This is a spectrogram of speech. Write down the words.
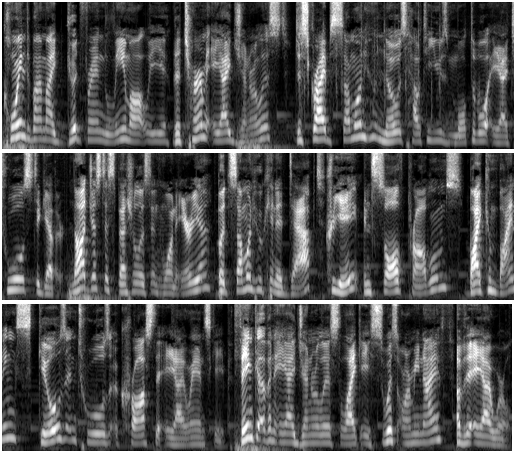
Coined by my good friend Liam Ottley, the term AI generalist describes someone who knows how to use multiple AI tools together, not just a specialist in one area, but someone who can adapt, create, and solve problems by combining skills and tools across the AI landscape. Think of an AI generalist like a Swiss Army knife of the AI world.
